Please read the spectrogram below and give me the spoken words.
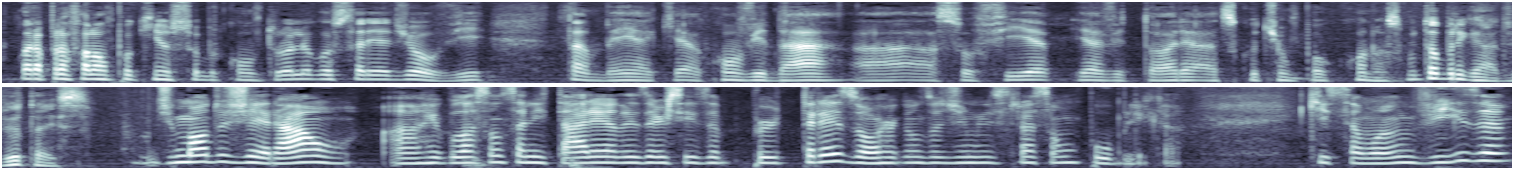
Agora, para falar um pouquinho sobre o controle, eu gostaria de ouvir também aqui, a convidar a, a Sofia e a Vitória a discutir um pouco conosco. Muito obrigado, viu, Thais? De modo geral, a regulação sanitária é exercida por três órgãos da administração pública que são a Anvisa,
